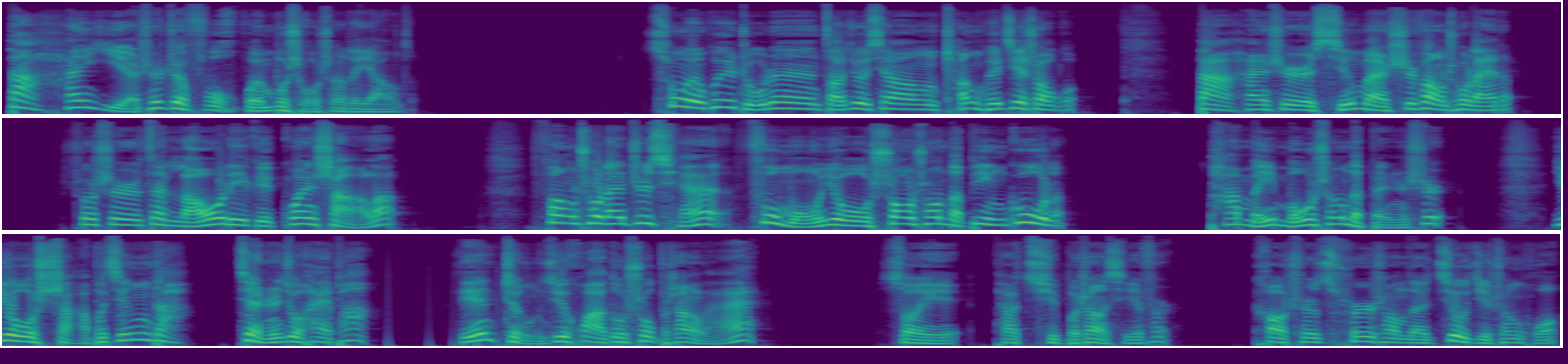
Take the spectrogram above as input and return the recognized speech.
大憨也是这副魂不守舍的样子。村委会主任早就向常奎介绍过，大憨是刑满释放出来的，说是在牢里给关傻了。放出来之前，父母又双双的病故了，他没谋生的本事，又傻不精的，见人就害怕。连整句话都说不上来，所以他娶不上媳妇儿，靠吃村上的救济生活。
